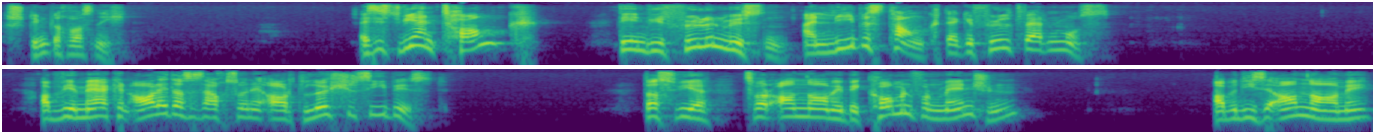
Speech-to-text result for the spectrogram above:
stimmt doch was nicht. Es ist wie ein Tank, den wir füllen müssen, ein Liebestank, der gefüllt werden muss. Aber wir merken alle, dass es auch so eine Art Löchersieb ist. Dass wir zwar Annahme bekommen von Menschen, aber diese Annahme,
